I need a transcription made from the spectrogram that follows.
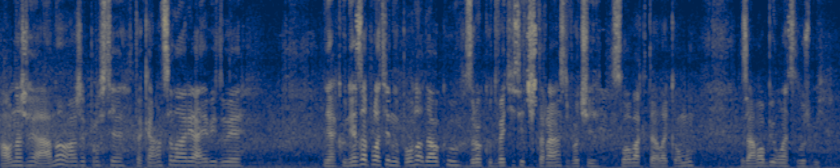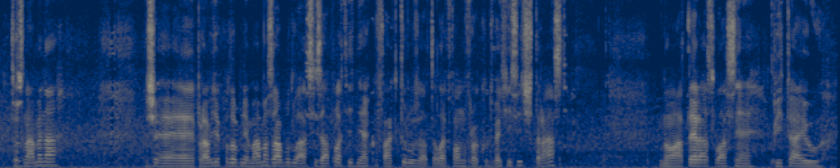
A ona, že áno a že proste tá kancelária eviduje nejakú nezaplatenú pohľadávku z roku 2014 voči Slovak Telekomu za mobilné služby. To znamená, že pravdepodobne mama zabudla asi zaplatiť nejakú faktúru za telefón v roku 2014. No a teraz vlastne pýtajú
